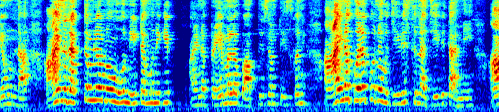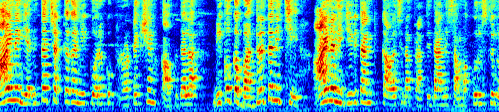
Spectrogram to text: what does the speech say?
ఏమున్నా ఆయన రక్తంలో నువ్వు నీట మునిగి ఆయన ప్రేమలో బాప్తిజం తీసుకొని ఆయన కొరకు నువ్వు జీవిస్తున్న జీవితాన్ని ఆయన ఎంత చక్కగా నీ కొరకు ప్రొటెక్షన్ కాపుదల నీకొక భద్రతనిచ్చి ఆయన నీ జీవితానికి కావాల్సిన ప్రతిదాన్ని సమకూరుస్తుడు.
